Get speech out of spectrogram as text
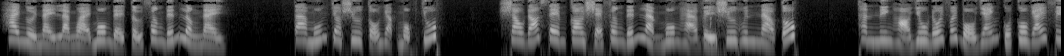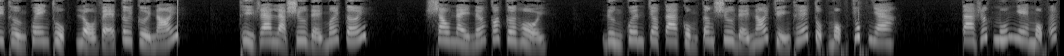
Hai người này là ngoại môn đệ tử phân đến lần này. Ta muốn cho sư tổ gặp một chút. Sau đó xem coi sẽ phân đến làm môn hạ vị sư huynh nào tốt. Thanh niên họ du đối với bộ dáng của cô gái phi thường quen thuộc, lộ vẻ tươi cười nói. Thì ra là sư đệ mới tới. Sau này nếu có cơ hội, đừng quên cho ta cùng tân sư đệ nói chuyện thế tục một chút nha. Ta rất muốn nghe một ít.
